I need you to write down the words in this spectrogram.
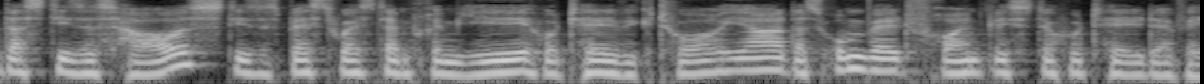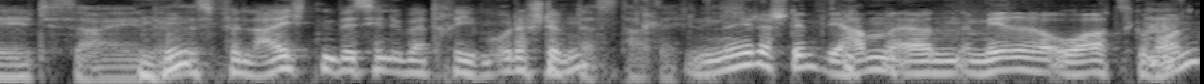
dass dieses Haus, dieses Best Western Premier Hotel Victoria, das umweltfreundlichste Hotel der Welt sei. Mhm. Das ist vielleicht ein bisschen übertrieben. Oder stimmt mhm. das tatsächlich? Nee, das stimmt. Wir haben ähm, mehrere Awards gewonnen.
